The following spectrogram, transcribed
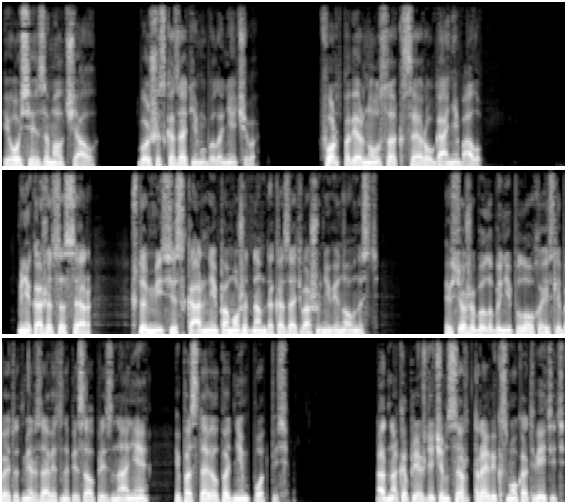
Иосия замолчал. Больше сказать ему было нечего. Форд повернулся к сэру Ганнибалу. «Мне кажется, сэр, что миссис Карни поможет нам доказать вашу невиновность. И все же было бы неплохо, если бы этот мерзавец написал признание и поставил под ним подпись. Однако прежде чем сэр Тревик смог ответить,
